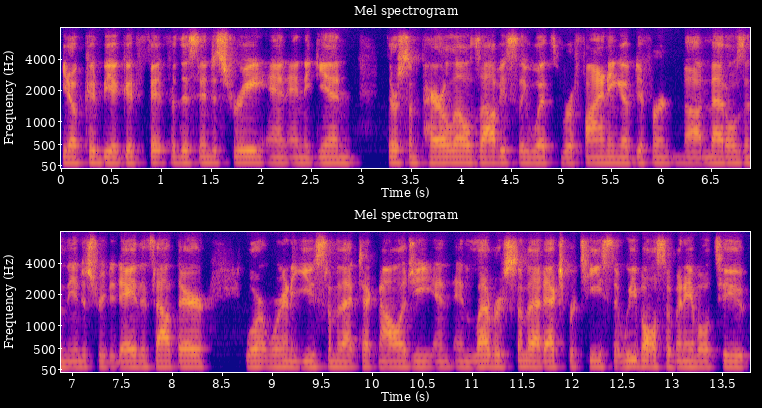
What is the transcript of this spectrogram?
you know could be a good fit for this industry. And and again, there's some parallels obviously with refining of different uh, metals in the industry today that's out there. We're, we're going to use some of that technology and, and leverage some of that expertise that we've also been able to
